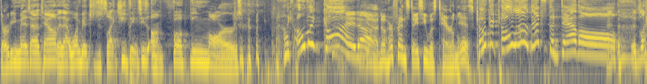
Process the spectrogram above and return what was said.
30 minutes out of town, and that one bitch is just like she thinks she's on fucking Mars. like, oh my god. Yeah, no, her friend Stacy was terrible. Yes, Coca Cola. That's the devil. it's like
